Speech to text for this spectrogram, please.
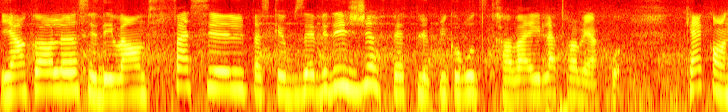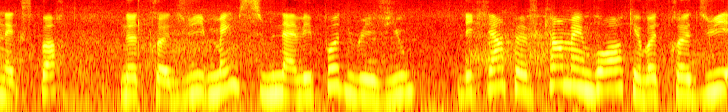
Et encore là, c'est des ventes faciles parce que vous avez déjà fait le plus gros du travail la première fois. Quand on exporte notre produit, même si vous n'avez pas de review, les clients peuvent quand même voir que votre produit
